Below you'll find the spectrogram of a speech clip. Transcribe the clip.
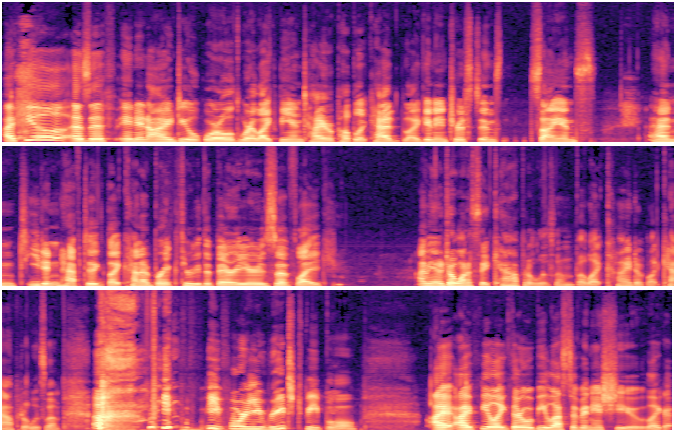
I feel as if in an ideal world where like the entire public had like an interest in science, and you didn't have to like kind of break through the barriers of like. I mean, I don't want to say capitalism, but like kind of like capitalism. Before you reached people, I I feel like there would be less of an issue. Like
